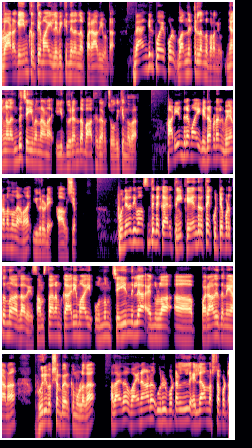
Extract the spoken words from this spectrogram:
വാടകയും കൃത്യമായി ലഭിക്കുന്നില്ലെന്ന് പരാതിയുണ്ട്. ബാങ്കിൽ പോയപ്പോൾ വന്നിട്ടില്ലെന്ന് പറഞ്ഞു. ഞങ്ങൾ എന്ത് ചെയ്യുമെന്നാണ് ഈ ദുരന്ത ബാധിതർ ചോദിക്കുന്നത്. അടിയന്തരമായി ഇടപെടൽ വേണമെന്നതാണ് ഇവരുടെ ആവശ്യം. പുനരധിവാസത്തിന്റെ കാര്യത്തിൽ കേന്ദ്രത്തെ കുറ്റപ്പെടുത്തുന്നതല്ലാതെ സംസ്ഥാനം കാര്യമായി ഒന്നും ചെയ്യുന്നില്ല എന്നുള്ള പരാതി തന്നെയാണ് ഭൂരിപക്ഷം പേർക്കും ഉള്ളത്. അതായത് വയനാട് ഉരുൾപൊട്ടലിൽ എല്ലാം നഷ്ടപ്പെട്ട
